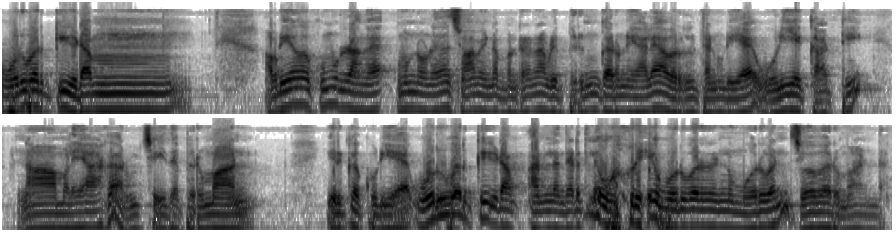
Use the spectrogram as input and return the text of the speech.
ஒருவருக்கு இடம். அப்படியே கும்பிடுறாங்க. கும்பிடோடனே தான் சுவாமி என்ன பண்ணுறாருன்னா அப்படியே பெருங்கருணையாலே அவர்கள் தன்னுடைய ஒளியை காட்டி நாமலையாக அருள் செய்த பெருமான். இருக்கக்கூடிய ஒருவருக்கு இடம். அதில் அந்த இடத்துல ஒரே ஒருவர் என்னும் ஒருவன் சிவபெருமான் தான்.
